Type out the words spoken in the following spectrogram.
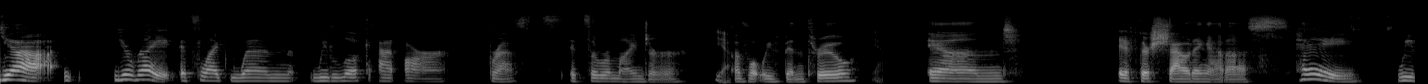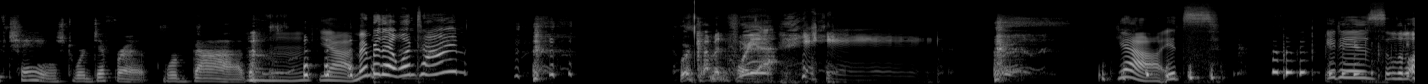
yeah, you're right. It's like when we look at our breasts, it's a reminder Yeah. of what we've been through. Yeah. And if they're shouting at us, hey, we've changed, we're different, we're bad, Mhm. Yeah. Remember that one time? we're coming for you. yeah, it's it is a little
